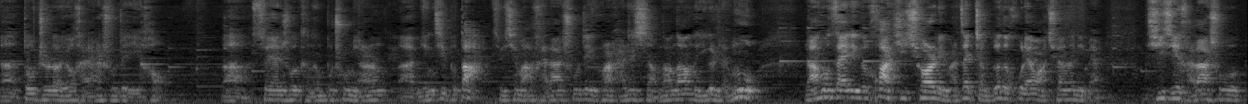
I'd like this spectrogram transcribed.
呃都知道有海大叔这一号啊，虽然说可能不出名啊，名气不大，最起码海大叔这一块还是响当当的一个人物。然后在这个话题圈里面，在整个的互联网圈子里面，提起海大叔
